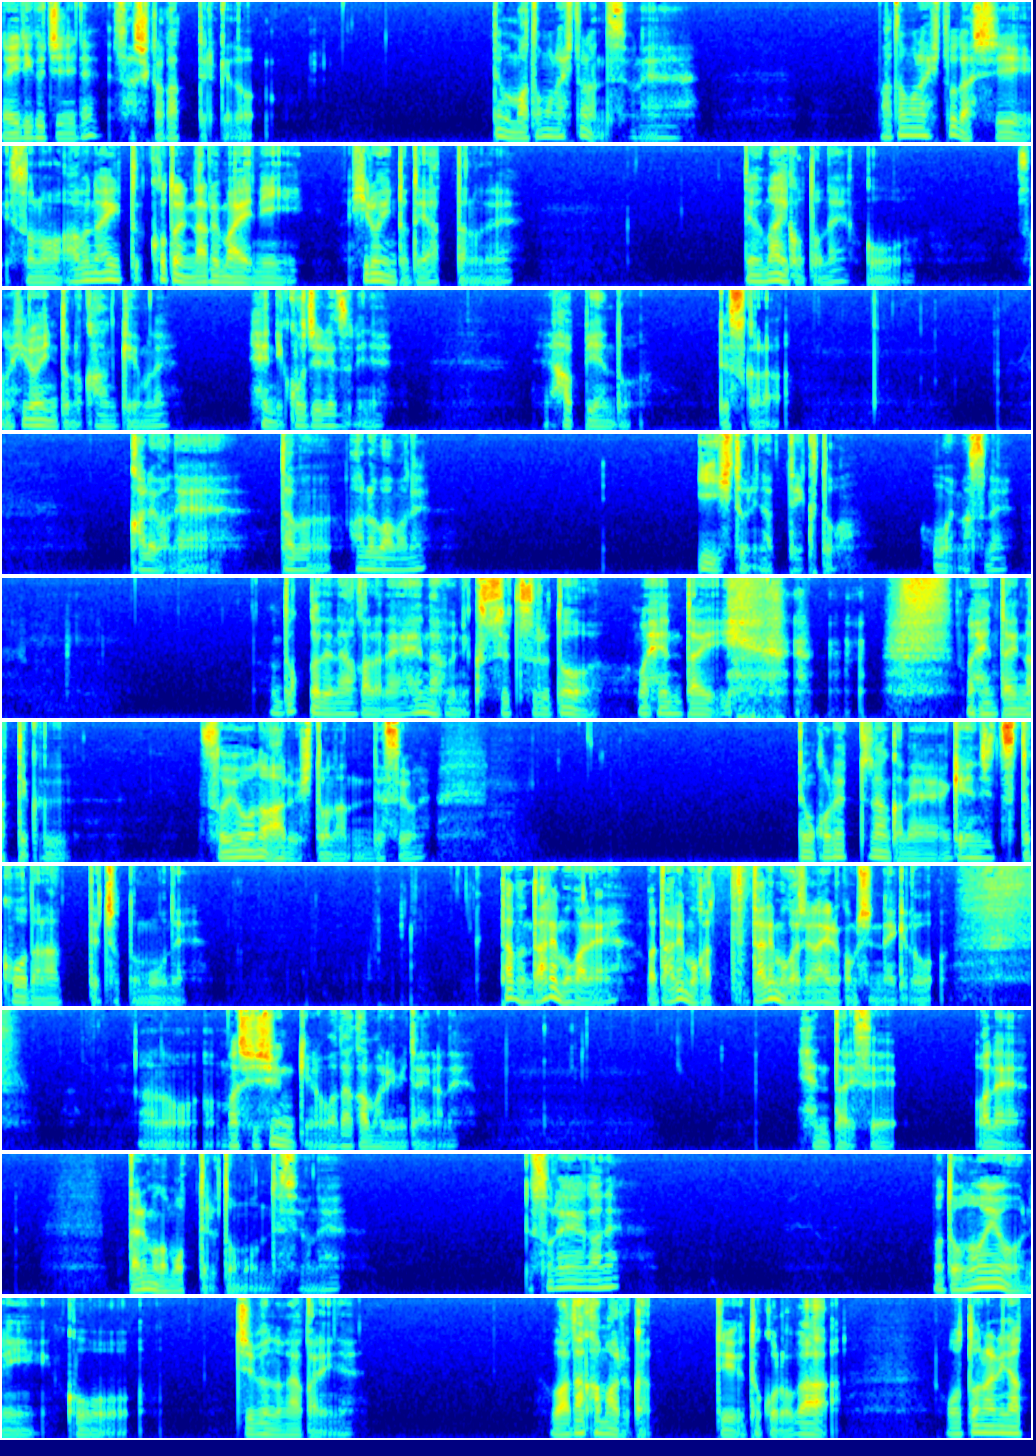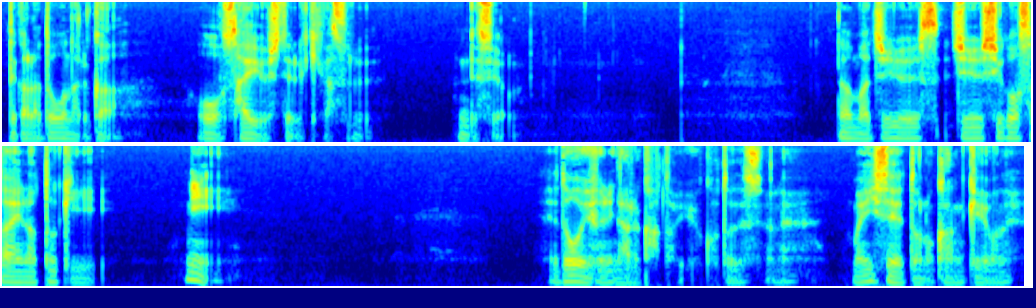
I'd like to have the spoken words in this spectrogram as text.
の入り口にね、差し掛かってるけど、でもまともな人なんですよね。まともな人だし、その危ないことになる前にヒロインと出会ったのでね。で、うまいことね、こう、そのヒロインとの関係もね、変にこじれずにね、ハッピーエンドですから、彼はね、多分あのままね、いい人になっていくと思いますね。どっかでだからね、変な風に屈折すると、まあ、変態 ま変態になっていく素養のある人なんですよね。でもこれってなんかね、現実ってこうだなってちょっと思うね。多分誰もがね、まあ、誰もがって誰もがじゃないのかもしれないけど、あの、まあ、思春期のわだかまりみたいなね、変態性はね、誰もが持ってると思うんですよね。でそれがね、まあ、どのように、こう、自分の中にね、わだかまるかっていうところが、大人になってからどうなるかを左右してる気がするんですよ。だからまあ14、15歳の時に、どういう風になるかということですよね。まあ、異性との関係をね、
